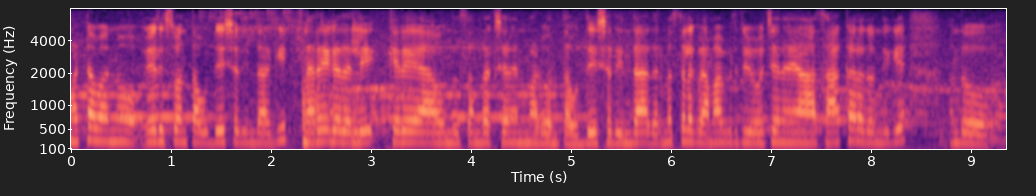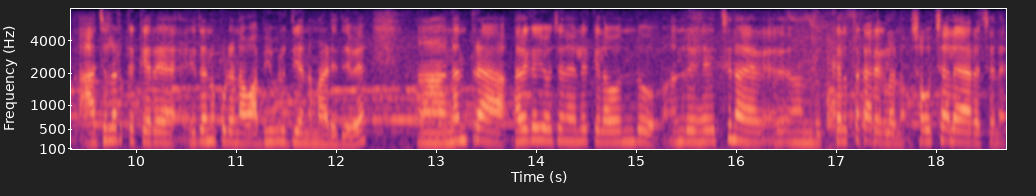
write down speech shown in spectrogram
ಮಟ್ಟವನ್ನು ಏರಿಸುವಂಥ ಉದ್ದೇಶದಿಂದಾಗಿ ನರೇಗಾದಲ್ಲಿ ಕೆರೆಯ ಒಂದು ಸಂರಕ್ಷಣೆಯನ್ನು ಮಾಡುವಂಥ ಉದ್ದೇಶದಿಂದ ಧರ್ಮಸ್ಥಳ ಗ್ರಾಮಾಭಿವೃದ್ಧಿ ಯೋಜನೆಯ ಸಹಕಾರದೊಂದಿಗೆ ಒಂದು ಆಜಲಡ್ಕ ಕೆರೆ, ಇದನ್ನು ಕೂಡ ನಾವು ಅಭಿವೃದ್ಧಿಯನ್ನು ಮಾಡಿದ್ದೇವೆ. ನಂತರ ನರೇಗಾ ಯೋಜನೆಯಲ್ಲಿ ಕೆಲವೊಂದು ಅಂದರೆ ಹೆಚ್ಚಿನ ಒಂದು ಕೆಲಸ ಕಾರ್ಯಗಳನ್ನು, ಶೌಚಾಲಯ ರಚನೆ,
